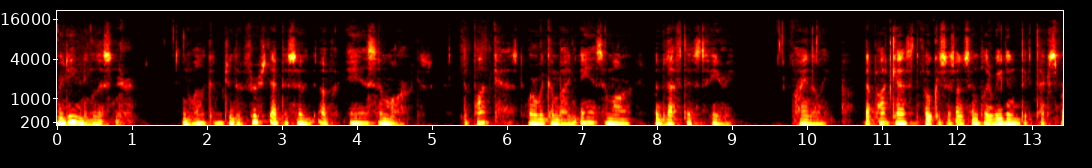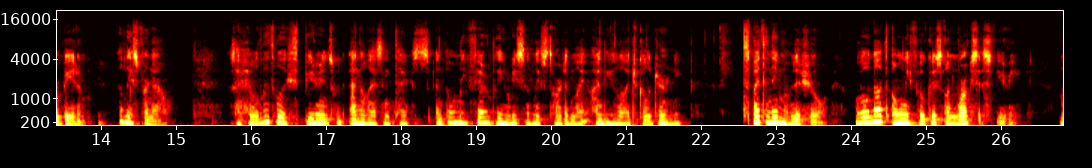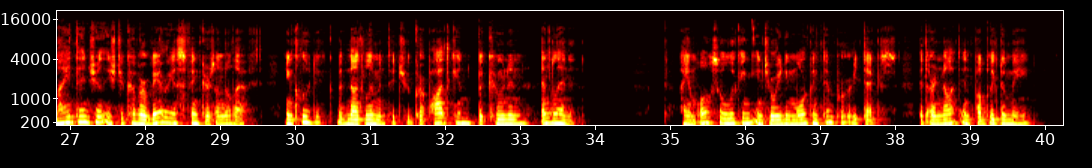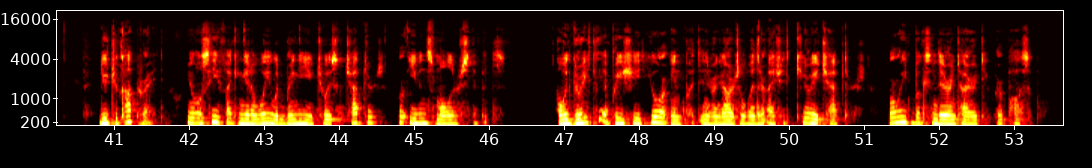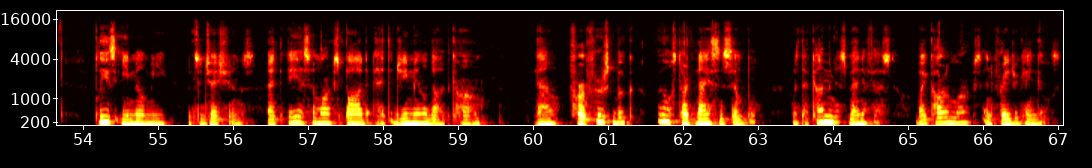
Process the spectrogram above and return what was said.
Good evening, listener, and welcome to the first episode of ASMRx, the podcast where we combine ASMR with leftist theory. Finally, the podcast focuses on simply reading the text verbatim, at least for now, as I have little experience with analyzing texts and only fairly recently started my ideological journey. Despite the name of the show, we will not only focus on Marxist theory. My intention is to cover various thinkers on the left including but not limited to Kropotkin, Bakunin, and Lenin. I am also looking into reading more contemporary texts that are not in public domain. Due to copyright, we will see if I can get away with bringing you choice chapters or even smaller snippets. I would greatly appreciate your input in regards to whether I should curate chapters or read books in their entirety where possible. Please email me with suggestions at asmrxpod at gmail.com. Now, for our first book, we will start nice and simple with the Communist Manifesto by Karl Marx and Friedrich Engels,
